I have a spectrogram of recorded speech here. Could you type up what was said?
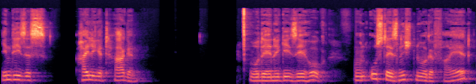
in dieses heilige Tagen, wo die Energie sehr hoch. Und Oster ist nicht nur gefeiert,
